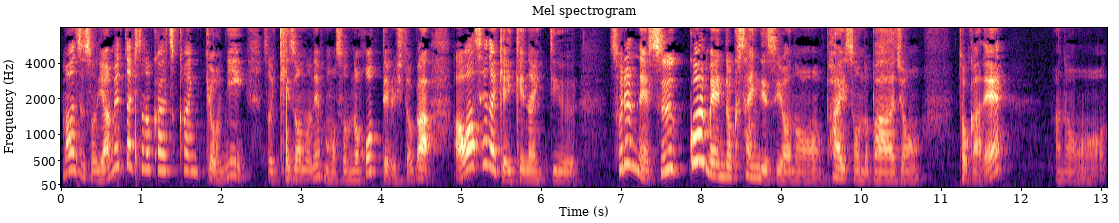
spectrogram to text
まずその辞めた人の開発環境に、その既存のね、もうその残ってる人が合わせなきゃいけないっていう、それね、すっごいめんどくさいんですよ。あの、Python のバージョンとかね。あの、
